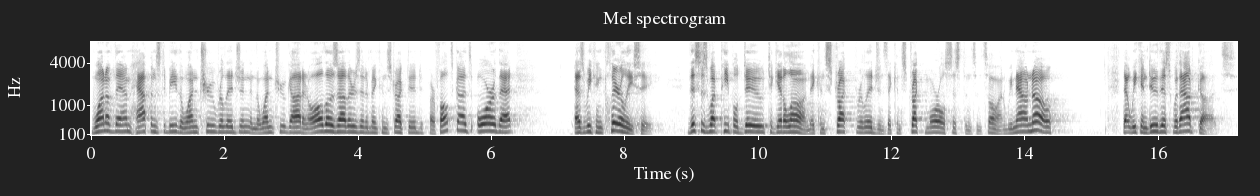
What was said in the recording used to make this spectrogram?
one of them happens to be the one true religion and the one true God, and all those others that have been constructed are false gods, or that, as we can clearly see, this is what people do to get along. They construct religions, they construct moral systems, and so on. We now know that we can do this without gods.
